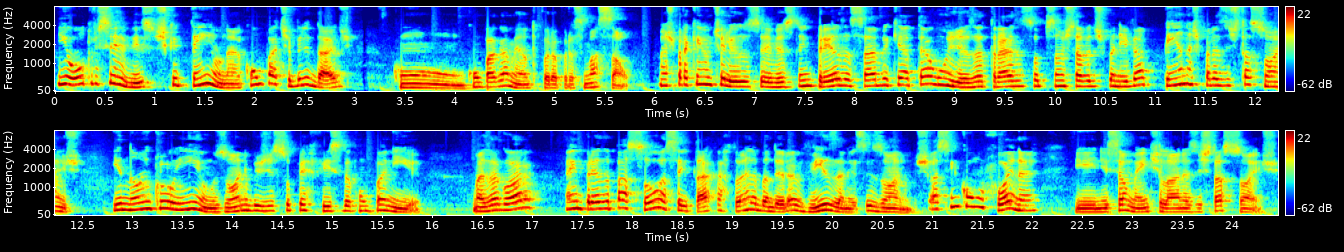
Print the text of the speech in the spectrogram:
e outros serviços que tenham né, compatibilidade com, com pagamento por aproximação. Mas para quem utiliza o serviço da empresa, sabe que até alguns dias atrás essa opção estava disponível apenas para as estações e não incluíam os ônibus de superfície da companhia. Mas agora a empresa passou a aceitar cartões da bandeira Visa nesses ônibus, assim como foi, né, inicialmente lá nas estações.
